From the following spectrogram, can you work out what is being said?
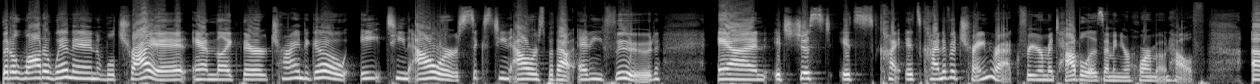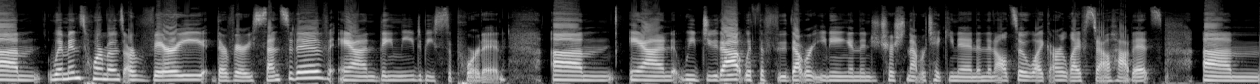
but a lot of women will try it and like they're trying to go 18 hours, 16 hours without any food and it's just it's kind it's kind of a train wreck for your metabolism and your hormone health. Um, women's hormones are very they're very sensitive and they need to be supported. Um, and we do that with the food that we're eating and the nutrition that we're taking in, and then also like our lifestyle habits um,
